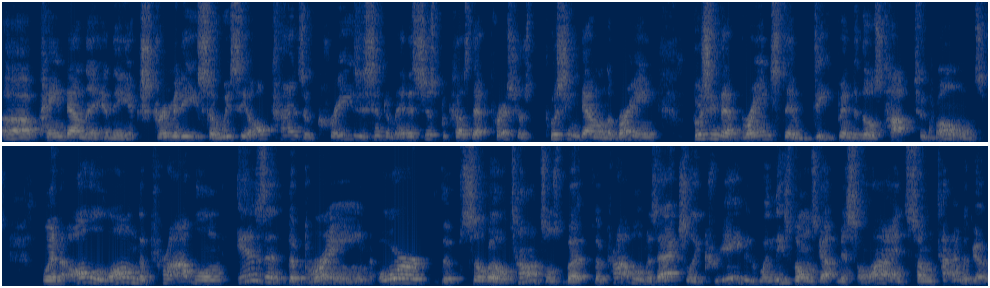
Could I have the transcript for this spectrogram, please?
uh, pain down the, in the extremities. So we see all kinds of crazy symptoms, and it's just because that pressure is pushing down on the brain, pushing that brain stem deep into those top two bones, when all along the problem isn't the brain or the cerebellar tonsils, but the problem is actually created when these bones got misaligned some time ago.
